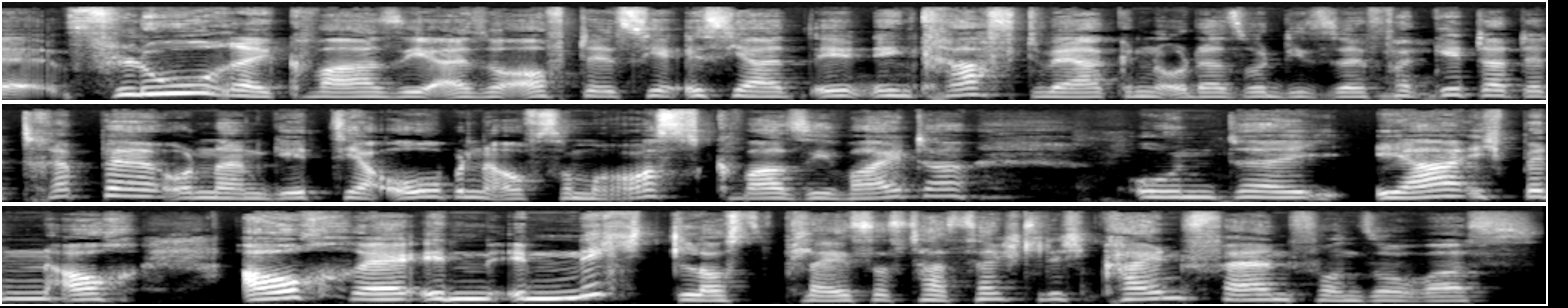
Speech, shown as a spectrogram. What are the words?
Äh, Flure quasi, also oft ist ja, ist ja in, in Kraftwerken oder so diese Mhm. vergitterte Treppe und dann geht's ja oben auf so einem Rost quasi weiter. Und äh, ja, ich bin auch, auch äh, in, in nicht-Lost Places tatsächlich kein Fan von sowas.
